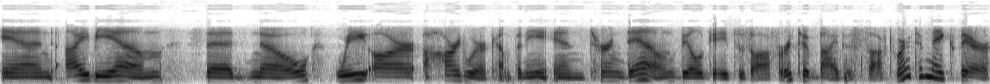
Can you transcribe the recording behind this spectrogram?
And IBM said, no, we are a hardware company and turned down Bill Gates' offer to buy this software to make their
